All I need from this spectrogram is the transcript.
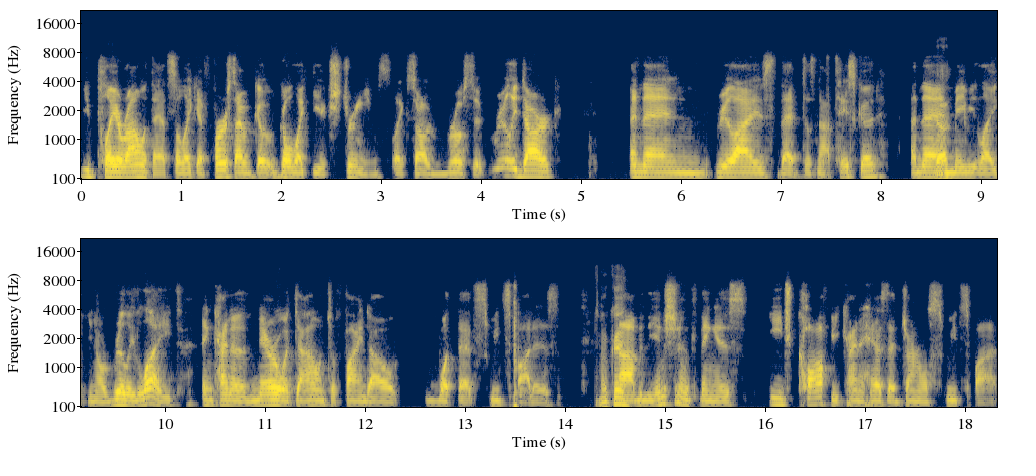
you play around with that. So like at first I would go go like the extremes. Like so I would roast it really dark and then realize that does not taste good. And then Yeah. maybe like, you know, really light and kind of narrow it down to find out what that sweet spot is. okay. Um, and the interesting thing is each coffee kind of has that general sweet spot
